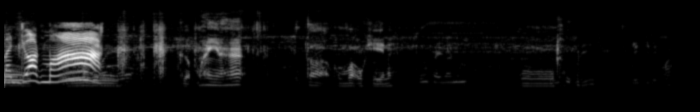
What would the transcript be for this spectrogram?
มันยอดมาก เกือบไหมนะฮะ ก็ผมว่าโอเคนะเพิ่มไฟหน่อยนึงอืมถูกพอดีลิงกินเลยควัน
